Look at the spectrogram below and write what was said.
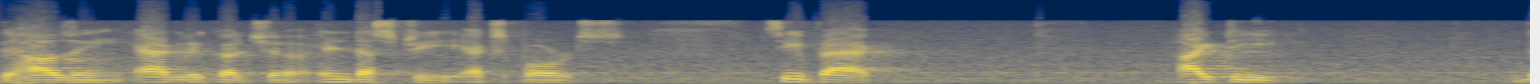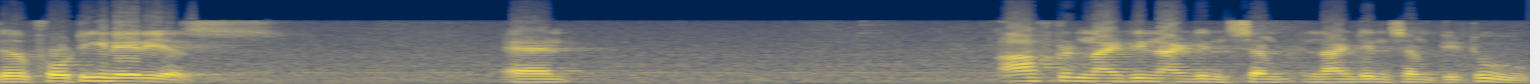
the housing, agriculture, industry, exports, CPEC, IT. There are 14 areas and after 1972,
